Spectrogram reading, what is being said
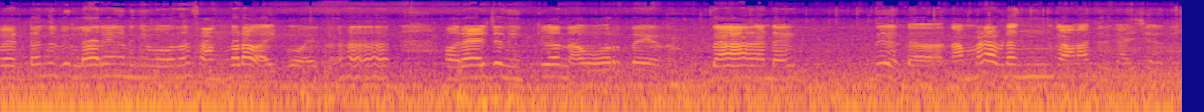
പെട്ടെന്ന് പിള്ളേരെ കണിഞ്ഞു പോകുന്ന സങ്കടമായി പോയത്. ഒരാഴ്ച നിക്കുവെന്നാ ഓർത്തേന്ന്. ഇതാ കണ്ട ഇത് കണ്ടോ? നമ്മടെ അവിടെ കാണാത്തൊരു കാഴ്ചയായിരുന്നു.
